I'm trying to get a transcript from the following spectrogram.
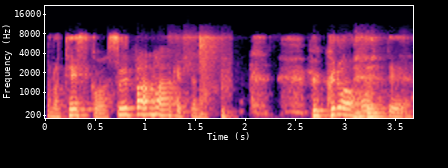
あのテスコ、スーパーマーケットの 袋を持って、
